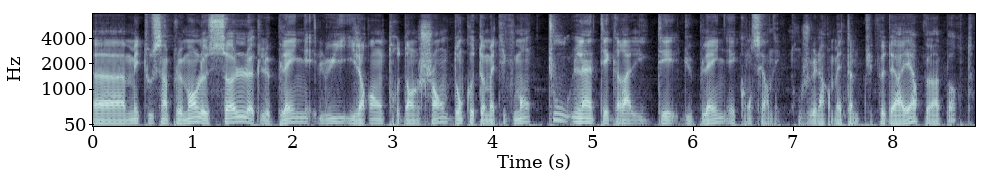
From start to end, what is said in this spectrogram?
euh, mais tout simplement le sol, le plane, lui, il rentre dans le champ, donc automatiquement, toute l'intégralité du plane est concernée. Donc je vais la remettre un petit peu derrière, peu importe.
